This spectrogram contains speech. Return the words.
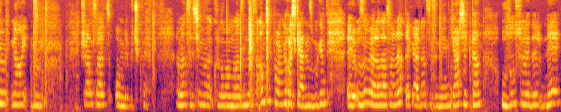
Günaydın. Şu an saat 11.30 ve hemen saçımı kurulamam lazım. Neyse Ampul Formül'e hoş geldiniz. Bugün e, uzun bir aradan sonra tekrardan sizinleyim. Gerçekten uzun süredir ne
